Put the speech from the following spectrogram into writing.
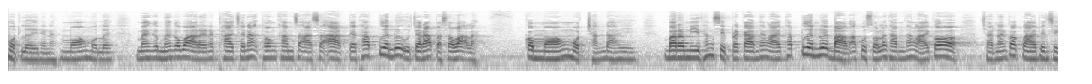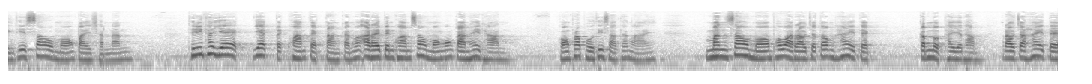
หมดเลยเนี่ยนะมองหมดเลยมันก็เหมือนกับว่าอะไรนะภาชนะทองคำสะอาดสะอาด แต่ถ้าเปื้อนด้วยอุจจาระปัสสาวะล่ะ ก็มองหมดชั้นใด บารมีทั้ง 10 ประการทั้งหลาย ถ้าเปื้อนด้วยบาปอากุศลธรรมทั้งหลายก็ฉันนั้นก็กลายเป็นสิ่งที่เศร้ามองไปฉันนั้น ทีนี้ถ้าแยกแยกแต่ความแตกต่างกันว่าอะไรเป็นความเศร้ามองของการให้ทานของพระโพธิสัตว์ทั้งหลาย มันเศร้ามองเพราะว่าเราจะต้องให้แต่กำหนดทายธรรม เราจะให้แต่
